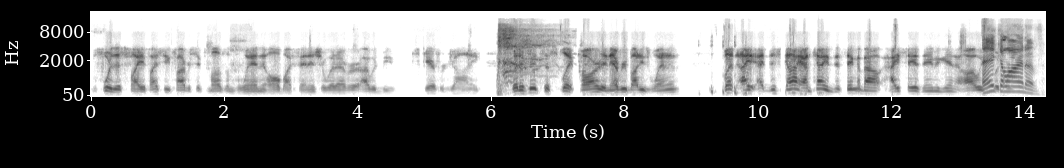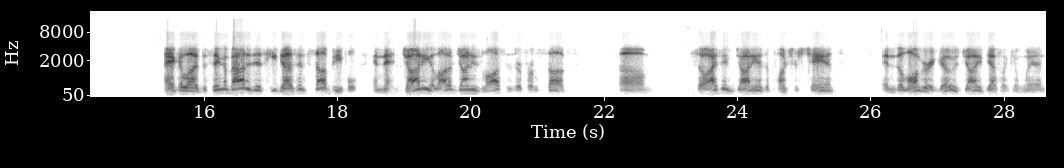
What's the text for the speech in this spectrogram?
before this fight, if I see five or six Muslims win all by finish or whatever, I would be scared for Johnny. But if it's a split card and everybody's winning, but I, I this guy, I'm telling you, the thing about I say his name again, I always Ankalaev. Ankalaev. The thing about it is he doesn't sub people. And that Johnny, a lot of Johnny's losses are from subs. Um, so I think Johnny has a puncher's chance. And the longer it goes, Johnny definitely can win.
